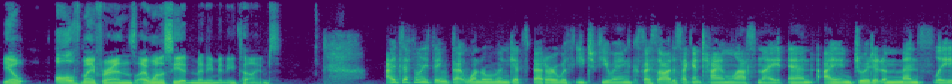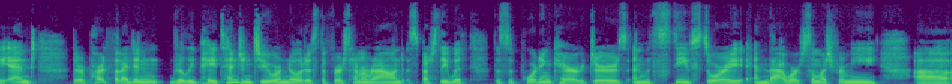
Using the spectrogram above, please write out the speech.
you know all of my friends. I want to see it many many times. I definitely think that Wonder Woman gets better with each viewing because I saw it a second time last night and I enjoyed it immensely. And there are parts that I didn't really pay attention to or notice the first time around, especially with the supporting characters and with Steve's story. And that worked so much for me. Uh,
